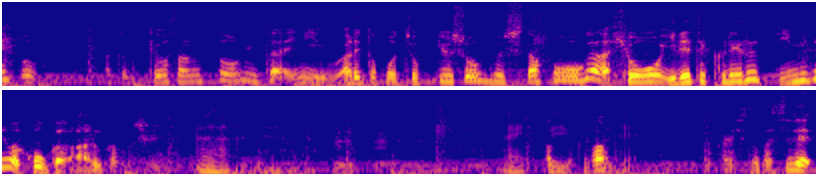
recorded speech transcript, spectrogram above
あと、あと共産党みたいに割とこう直球勝負した方が票を入れてくれるっていう意味では効果があるかもしれない。ああなるほうんうんどはいということで。若い人たちで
